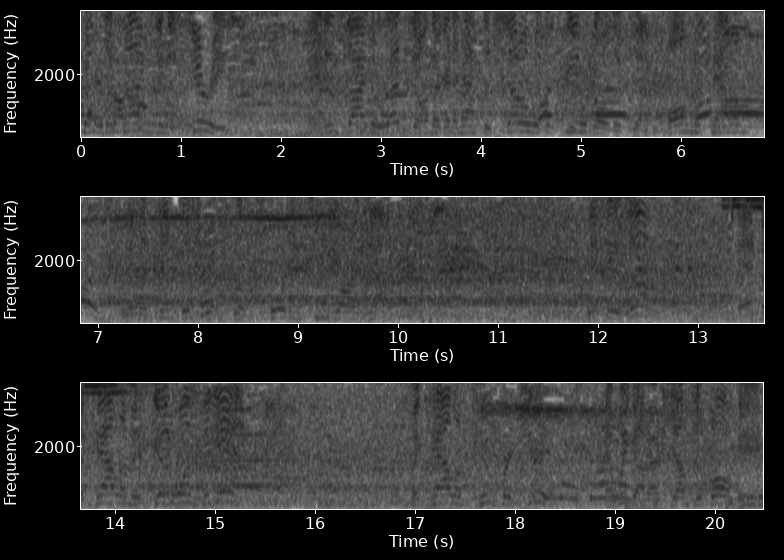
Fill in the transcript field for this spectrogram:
Couple of times in the series. And inside the red zone, they're going to have to settle with a field goal attempt. Paul McCallum will attempt this one from 42 yards out. Kick is up, and McCallum is good once again. McCallum two for two, and we got ourselves a ball game.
